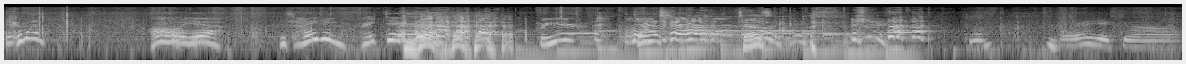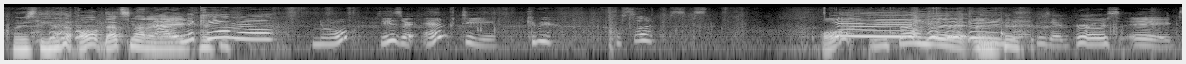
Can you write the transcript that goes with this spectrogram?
boy. Boy. Come on. Oh yeah. It's hiding right there. Bring here. Oh, Dad. Taz, oh, There you go. where's the other? Oh, that's not an Not egg. in the camera. nope. These are empty. Come here. Let's look. Oh, you found it. These are gross eggs.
